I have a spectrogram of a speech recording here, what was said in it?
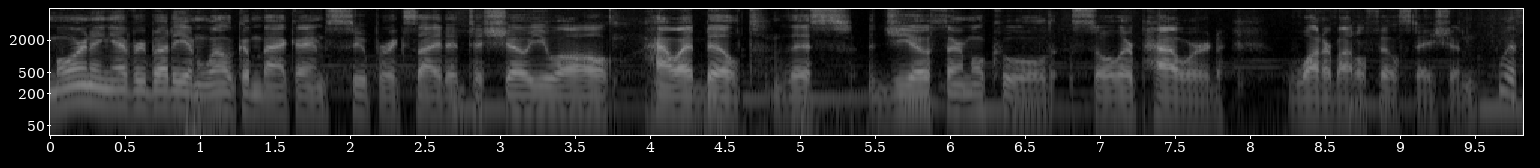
morning, everybody, and welcome back. I am super excited to show you all how I built this geothermal cooled, solar powered water bottle fill station with,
